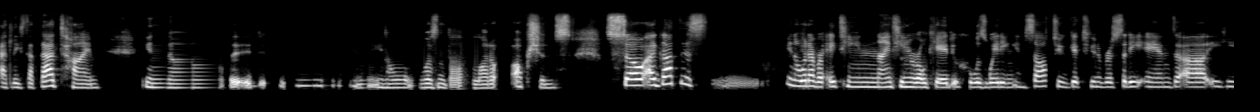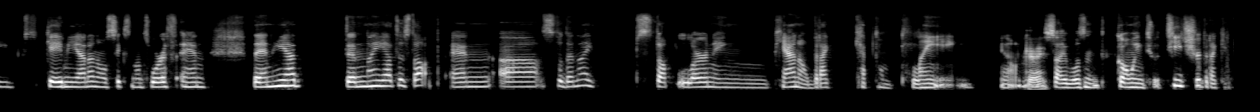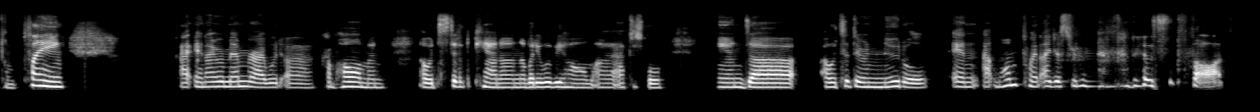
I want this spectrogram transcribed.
at least at that time, you know, it, you know, wasn't a lot of options. So I got this, you know, whatever, 18, 19 year old kid who was waiting himself to get to university. And uh, he gave me, I don't know, six months worth. And then he had, then he had to stop. And uh, so then I stopped learning piano, but I kept on playing, you know, Okay. so I wasn't going to a teacher, but I kept on playing. I, and I remember I would uh, come home and I would sit at the piano. Nobody would be home uh, after school, and uh, I would sit there and noodle. And at one point, I just remember this thought,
